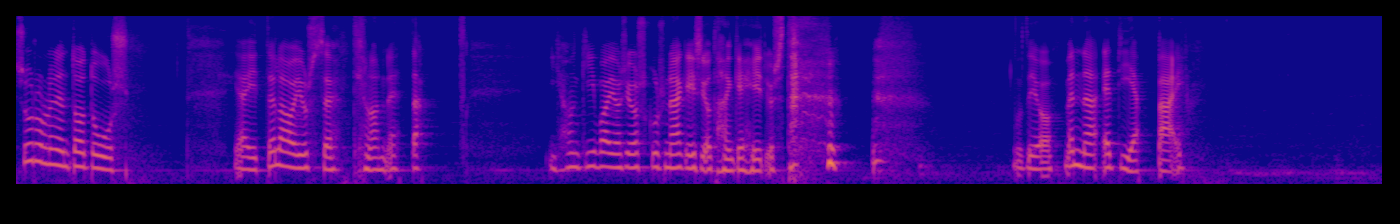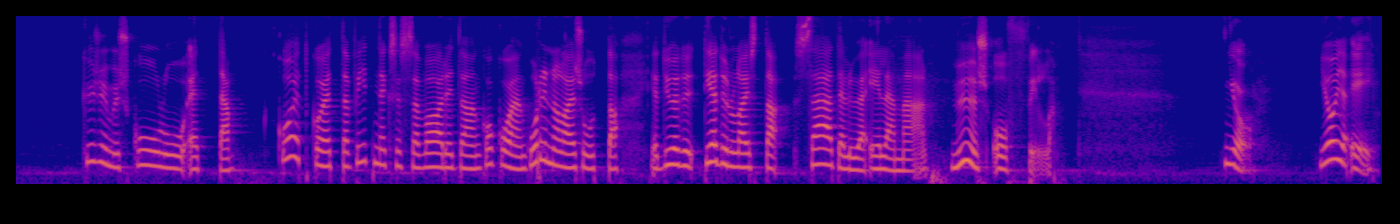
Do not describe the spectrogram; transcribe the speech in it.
surullinen totuus. Ja itsellä on just se tilanne, että ihan kiva, jos joskus näkisi jotain kehitystä. Mutta joo, mennään eteenpäin. Kysymys kuuluu, että koetko, että fitneksessä vaaditaan koko ajan kurinalaisuutta ja työty- tietynlaista säätelyä elämään, myös offilla? Joo. Joo ja ei.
